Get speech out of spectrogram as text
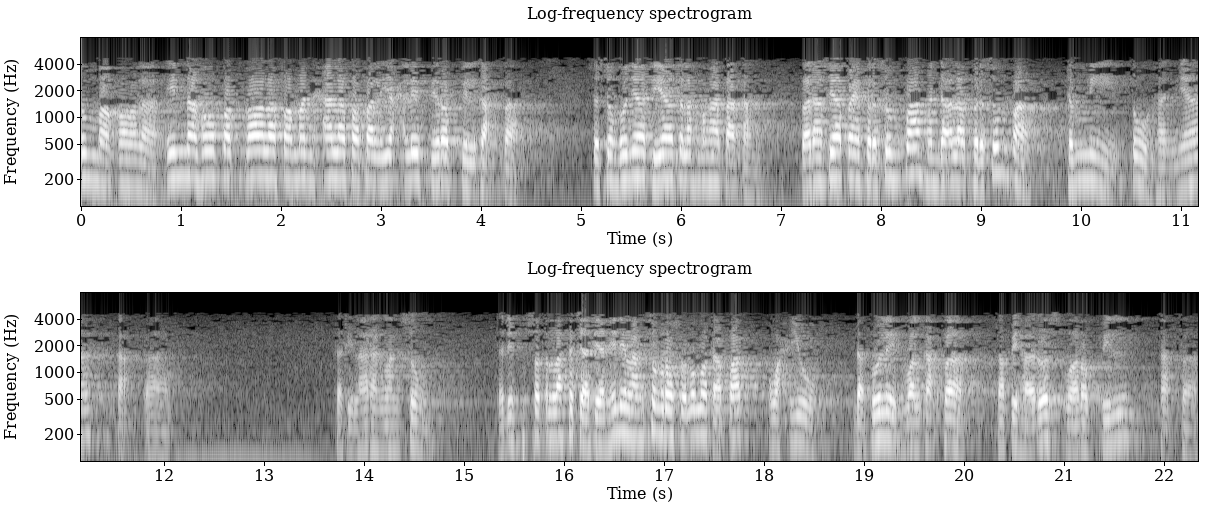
"Tsumma qala, innahu qad qala faman halafa falyahlif bi rabbil Ka'bah." Sesungguhnya dia telah mengatakan, barang siapa yang bersumpah hendaklah bersumpah demi Tuhannya Ka'bah. Jadi larang langsung. Jadi setelah kejadian ini langsung Rasulullah dapat wahyu tidak boleh wal Ka'bah, tapi harus warabbil Ka'bah.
